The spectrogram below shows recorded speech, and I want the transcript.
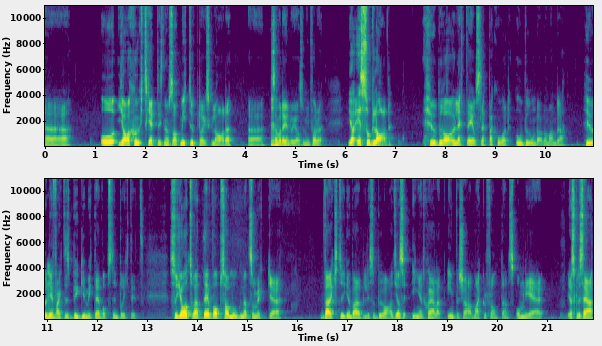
Uh, och jag var sjukt skeptisk när de sa att mitt uppdrag skulle ha det. Uh, sen mm. var det ändå jag som införde. Jag är så glad hur bra och lätt det är att släppa kod oberoende av de andra. Hur mm. det faktiskt bygger mitt DevOps-team på riktigt. Så jag tror att DevOps har mognat så mycket. Verktygen börjar bli så bra att jag ser inget skäl att inte köra microfrontends om ni är... Jag skulle säga,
